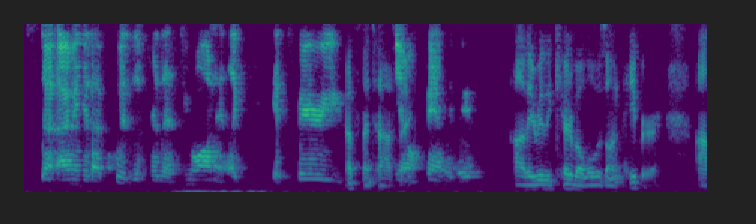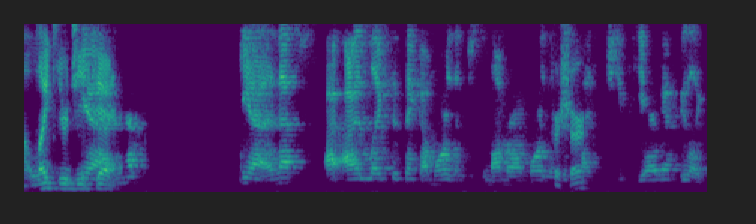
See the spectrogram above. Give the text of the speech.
stu- I made a Quizlet for this. You want it? Like, it's very that's fantastic. You know, family based. Uh, they really cared about what was on paper, uh, like your GPA. Yeah, and yeah, and that's I, like to think I'm more than just a number. I'm more than for just sure. my GPA. I feel like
